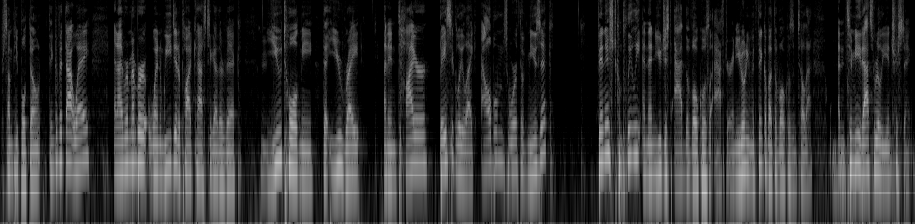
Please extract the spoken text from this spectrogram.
For some people don't think of it that way. And i remember when we did a podcast together vic you told me that you write an entire basically like albums worth of music finished completely and then you just add the vocals after and you don't even think about the vocals until that. And to me that's really interesting.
